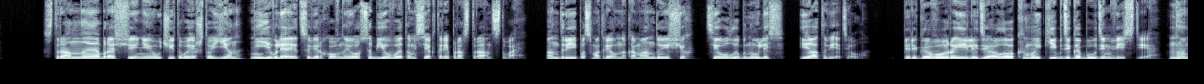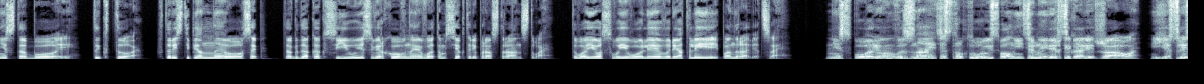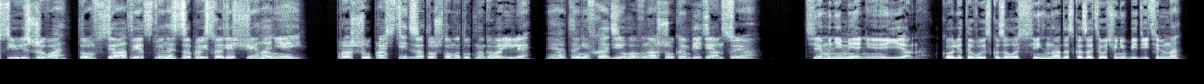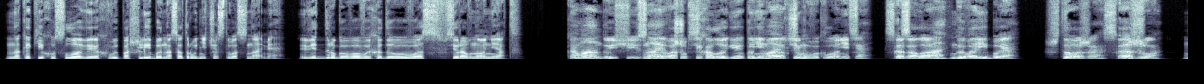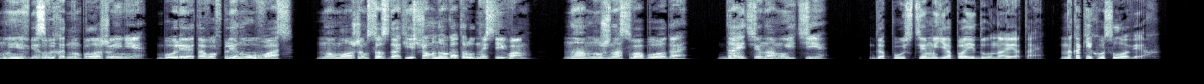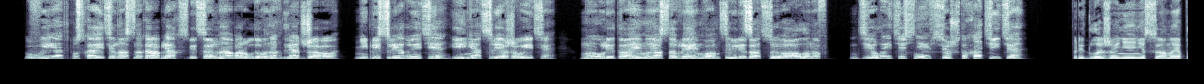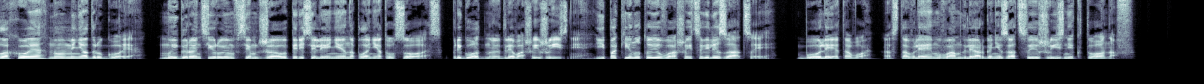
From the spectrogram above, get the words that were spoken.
Странное обращение, учитывая, что Йен не является верховной особью в этом секторе пространства. Андрей посмотрел на командующих, те улыбнулись и ответил. «Переговоры или диалог мы, Кипдига, будем вести, но не с тобой. Ты кто? Второстепенная особь, тогда как Сьюис верховная в этом секторе пространства. Твое своеволие вряд ли ей понравится». «Не спорю, вы знаете структуру исполнительной вертикали Джао. Если Сьюис жива, то вся ответственность за происходящее на ней. Прошу простить за то, что мы тут наговорили. Это не входило в нашу компетенцию». «Тем не менее, Ян, Коли ты высказалась, и, надо сказать, очень убедительно, на каких условиях вы пошли бы на сотрудничество с нами? Ведь другого выхода у вас все равно нет». «Командующий, зная вашу психологию, понимаю, к чему вы клоните. Сказала А, говори Б. Что же, скажу. Мы в безвыходном положении. Более того, в плену у вас. Но можем создать еще много трудностей вам. Нам нужна свобода. Дайте нам уйти. Допустим, я пойду на это. На каких условиях? Вы отпускаете нас на кораблях, специально оборудованных для Джао. Не преследуете и не отслеживаете. Мы улетаем и оставляем вам цивилизацию Алланов. Делайте с ней все, что хотите». «Предложение не самое плохое, но у меня другое. Мы гарантируем всем Джао переселение на планету Соас, пригодную для вашей жизни и покинутую вашей цивилизацией. Более того, оставляем вам для организации жизни ктонов».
